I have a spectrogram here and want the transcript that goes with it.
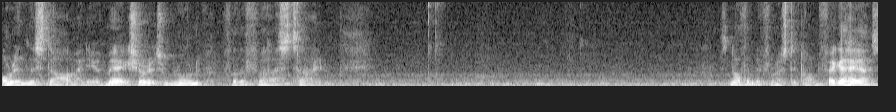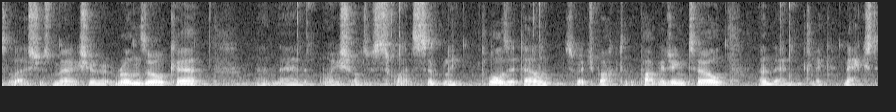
or in the start menu. Make sure it's run for the first time. Nothing for us to configure here, so let's just make sure it runs okay. And then we shall just quite simply close it down, switch back to the packaging tool, and then click next.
